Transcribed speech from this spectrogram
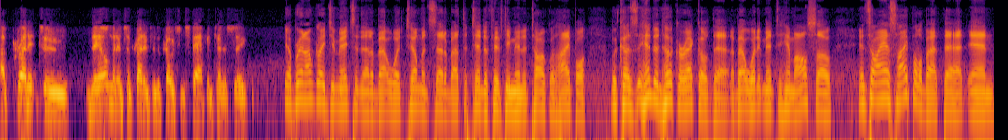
a credit to them and it's a credit to the coaching staff in Tennessee. Yeah, Brent, I'm glad you mentioned that about what Tillman said about the 10 to 15 minute talk with Heupel because Hendon Hooker echoed that about what it meant to him also. And so I asked Heupel about that, and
